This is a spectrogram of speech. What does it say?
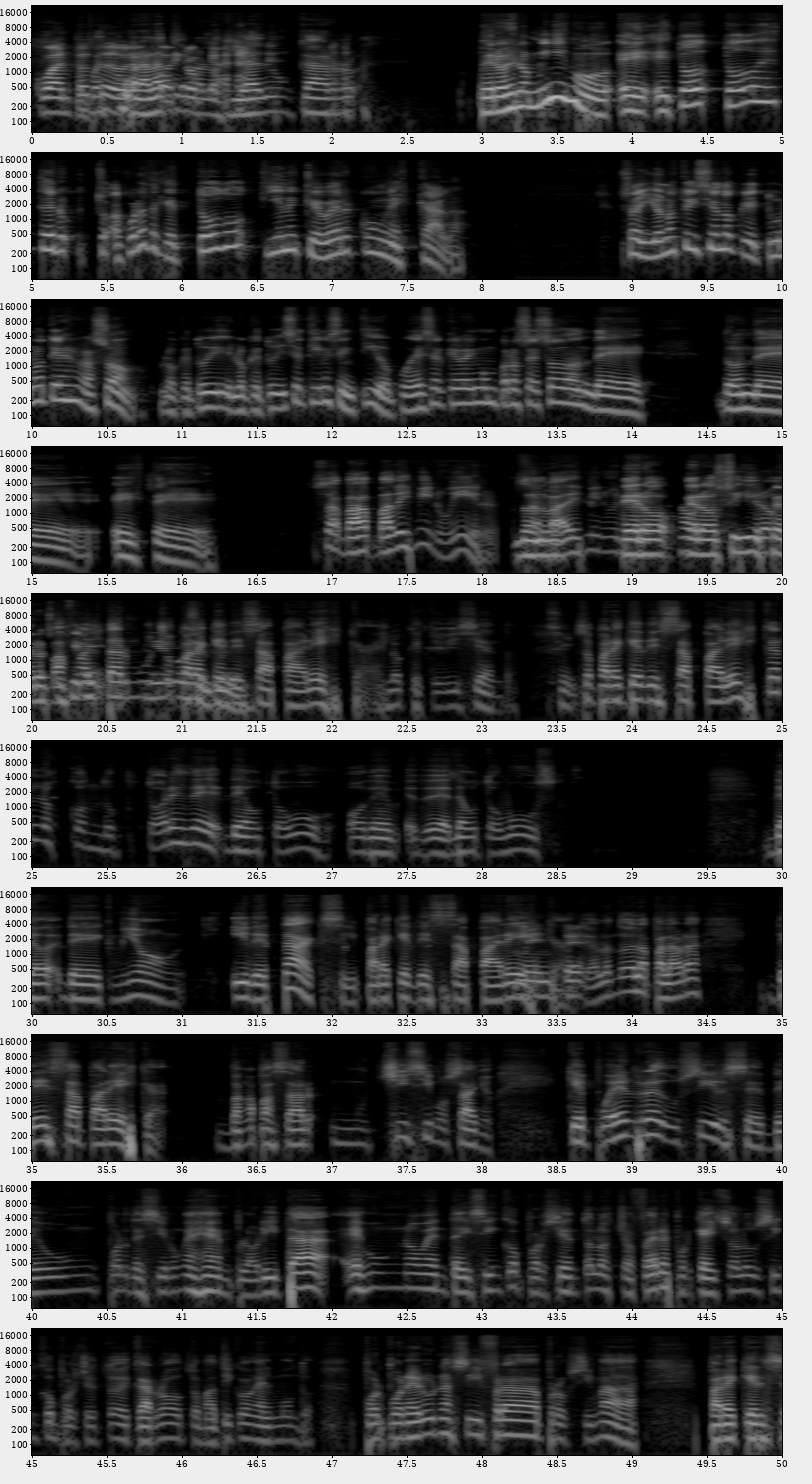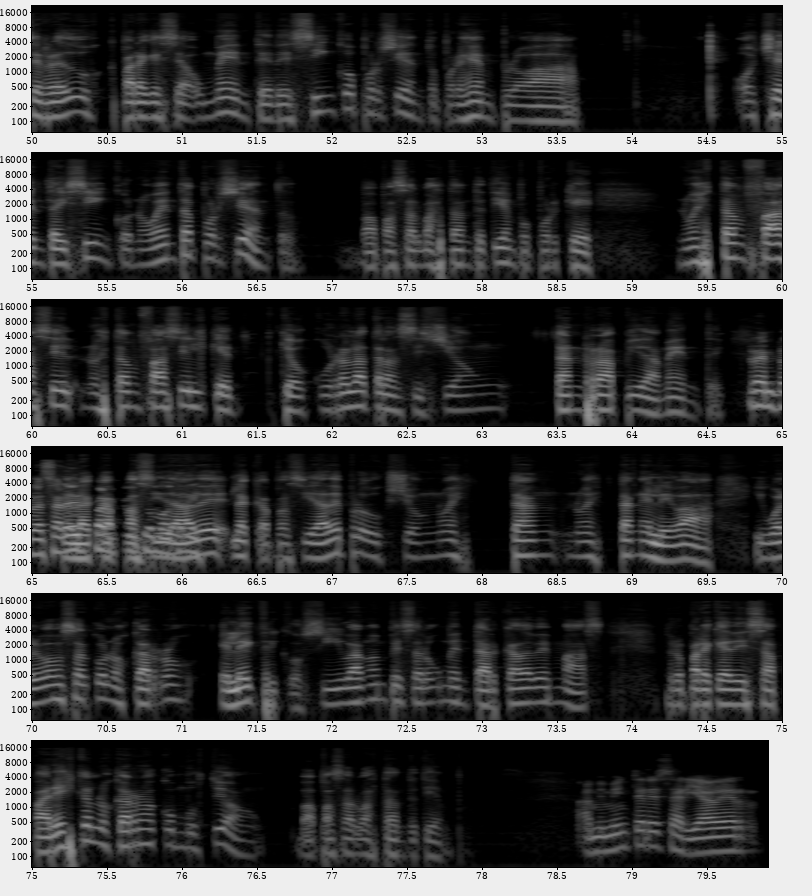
¿Cuánto no te dura la 4K? tecnología de un carro. Pero es lo mismo. eh, eh, todo, todo es tero- to- acuérdate que todo tiene que ver con escala. O sea, yo no estoy diciendo que tú no tienes razón. Lo que tú, lo que tú dices tiene sentido. Puede ser que venga un proceso donde, donde, este, O sea, va, va a disminuir. O sea, ¿Dónde va va? a disminuir. pero, no- pero sí, pero pero sí va a faltar tiene mucho para que desaparezca, es lo que estoy diciendo. Sí. O sea, para que desaparezcan los conductores de, de autobús o de, de- de autobús, de, de camión y de taxi, para que desaparezca. Estoy hablando de la palabra desaparezca. Van a pasar muchísimos años que pueden reducirse de un, por decir un ejemplo, ahorita es un 95% los choferes porque hay solo un 5% de carros automáticos en el mundo. Por poner una cifra aproximada, para que se reduzca, para que se aumente de 5%, por ejemplo, a 85, 90%, va a pasar bastante tiempo porque no es tan fácil, no es tan fácil que, que ocurra la transición tan rápidamente. Reemplazar O sea, el la capacidad de, la capacidad de producción no es tan, no es tan elevada. Igual va a pasar con los carros eléctricos, sí van a empezar a aumentar cada vez más, pero para que desaparezcan los carros a combustión va a pasar bastante tiempo. A mí me interesaría ver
